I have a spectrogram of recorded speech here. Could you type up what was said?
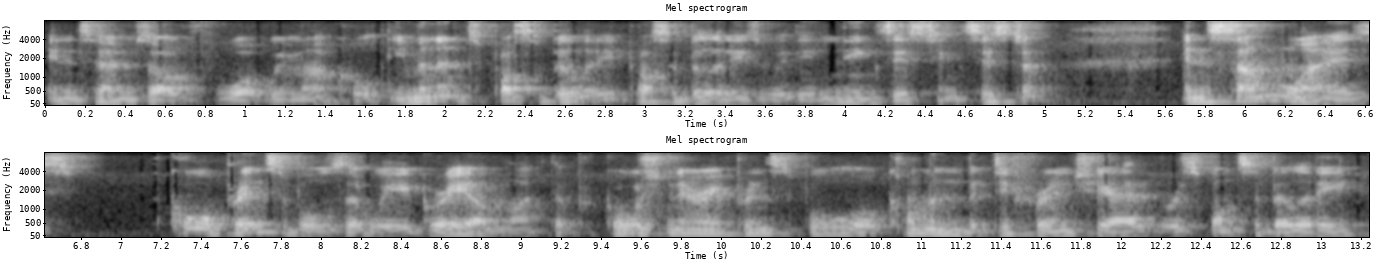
in terms of what we might call immanent possibility, possibilities within the existing system. In some ways, core principles that we agree on, like the precautionary principle or common but differentiated responsibility,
